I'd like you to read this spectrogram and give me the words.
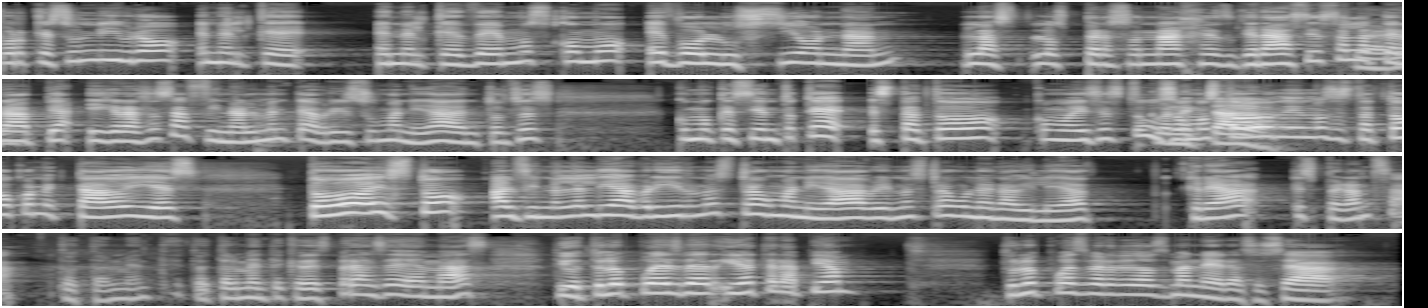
porque es un libro en el que, en el que vemos cómo evolucionan las, los personajes gracias a la Claro. terapia y gracias a finalmente abrir su humanidad. Entonces, como que siento que está todo, como dices tú, somos Conectado. todos mismos, está todo conectado y es todo esto, al final del día, abrir nuestra humanidad, abrir nuestra vulnerabilidad, crea esperanza. Totalmente, totalmente. Crea esperanza y además, digo, tú lo puedes ver, ir a terapia, tú lo puedes ver de dos maneras. O sea,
